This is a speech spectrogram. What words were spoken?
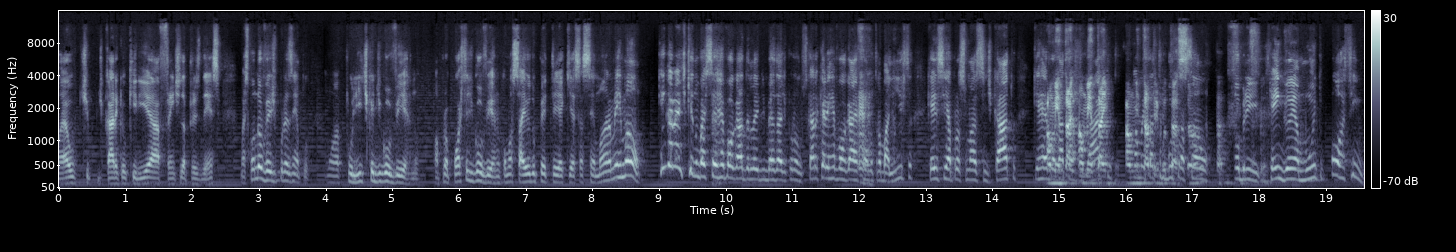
não, é o tipo de cara que eu queria à frente da presidência. Mas quando eu vejo, por exemplo, uma política de governo, uma proposta de governo, como saiu do PT aqui essa semana, meu irmão, quem garante que não vai ser revogada a lei de liberdade econômica? Os caras querem revogar a reforma é. trabalhista, querem se aproximar do sindicato, querem revogar aumentar, aumentar, aumentar, aumentar, a tributação, tributação sobre quem ganha muito. Porra, assim,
